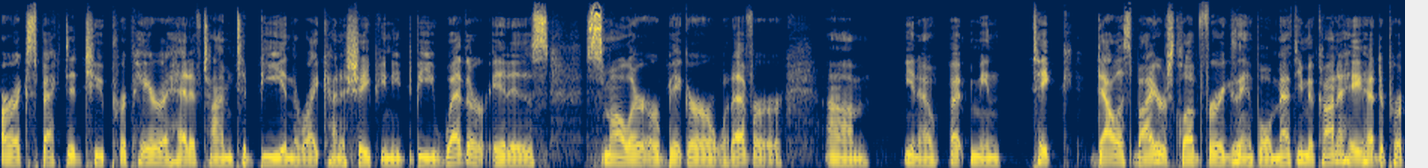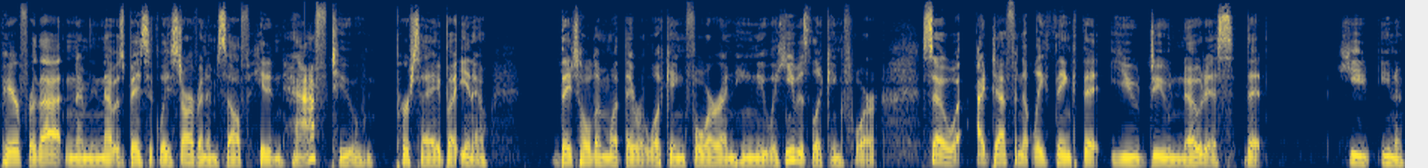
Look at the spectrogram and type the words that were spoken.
are expected to prepare ahead of time to be in the right kind of shape you need to be, whether it is smaller or bigger or whatever. Um, you know, I mean, take Dallas Buyers Club, for example. Matthew McConaughey had to prepare for that. And I mean, that was basically starving himself. He didn't have to per se, but you know, they told him what they were looking for and he knew what he was looking for. So I definitely think that you do notice that he, you know,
